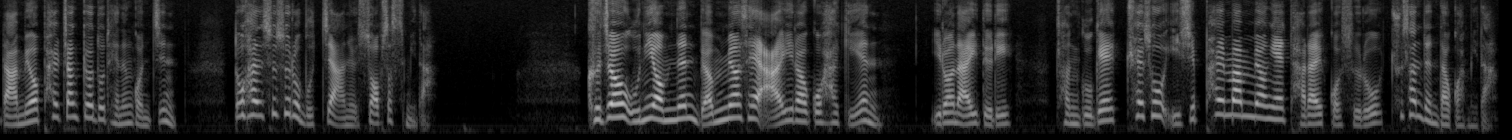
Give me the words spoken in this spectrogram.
라며 팔짱 껴도 되는 건진 또한 스스로 묻지 않을 수 없었습니다. 그저 운이 없는 몇몇의 아이라고 하기엔 이런 아이들이 전국에 최소 28만 명에 달할 것으로 추산된다고 합니다.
